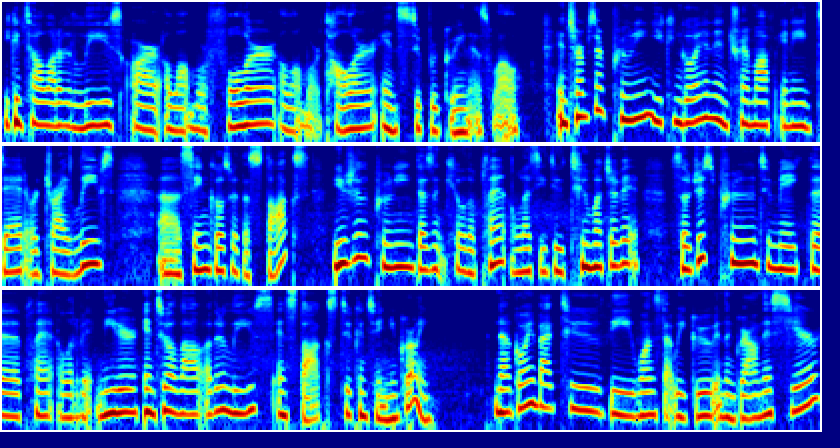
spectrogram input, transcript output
You can tell a lot of the leaves are a lot more fuller, a lot more taller, and super green as well. In terms of pruning, you can go ahead and trim off any dead or dry leaves. Uh, same goes with the stalks. Usually pruning doesn't kill the plant unless you do too much of it. So just prune to make the plant a little bit neater and to allow other leaves and stalks to continue growing. Now going back to the ones that we grew in the ground this year,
